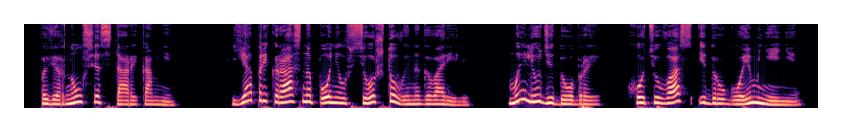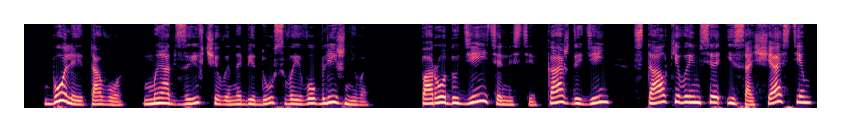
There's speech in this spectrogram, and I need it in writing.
— повернулся старый ко мне. «Я прекрасно понял все, что вы наговорили. Мы люди добрые, хоть у вас и другое мнение. Более того, мы отзывчивы на беду своего ближнего. По роду деятельности каждый день сталкиваемся и со счастьем,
